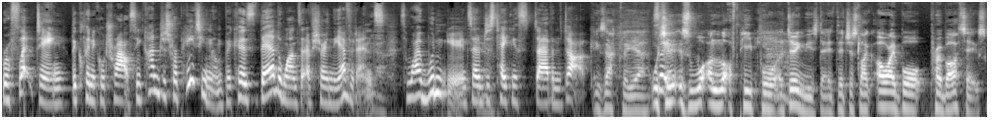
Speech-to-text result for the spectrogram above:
reflecting the clinical trials. So you're kind of just repeating them because they're the ones that have shown the evidence. So why wouldn't you instead of just taking a stab in the dark? Exactly, yeah. Which So- is what a lot of people are doing these days. They're just like, oh, I bought probiotics.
